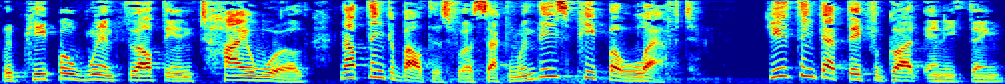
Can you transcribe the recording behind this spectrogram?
The people went throughout the entire world. Now think about this for a second. When these people left, do you think that they forgot anything?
